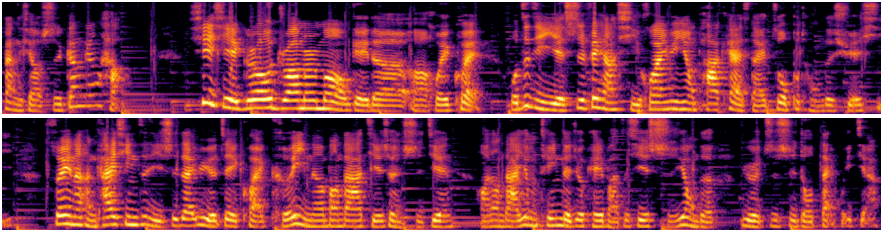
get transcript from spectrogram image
半个小时刚刚好。谢谢 Girl Drummer Mo 给的呃回馈，我自己也是非常喜欢运用 Podcast 来做不同的学习，所以呢很开心自己是在育儿这一块可以呢帮大家节省时间，好让大家用听的就可以把这些实用的育儿知识都带回家。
